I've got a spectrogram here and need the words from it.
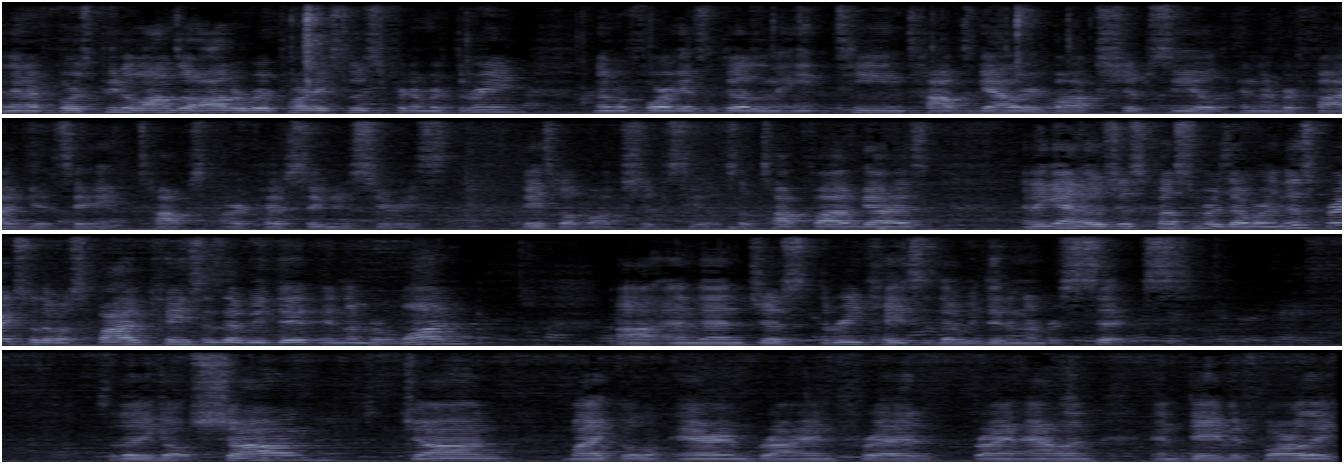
And then, of course, Pete Alonso auto Rip Party exclusive for number three. Number four gets a 2018 Topps Gallery box ship sealed, and number five gets a Topps Archive Signature Series baseball box ship sealed. So top five guys. And again, it was just customers that were in this break. So there was five cases that we did in number one, uh, and then just three cases that we did in number six. So there you go. Sean, John, Michael, Aaron, Brian, Fred, Brian Allen, and David Farley.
